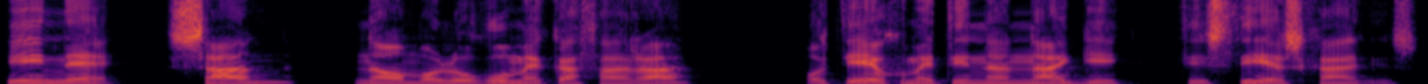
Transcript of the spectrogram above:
είναι σαν να ομολογούμε καθαρά ότι έχουμε την ανάγκη της θείας Χάρης.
